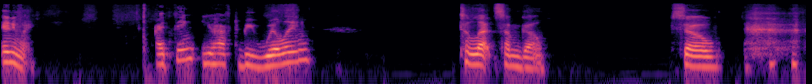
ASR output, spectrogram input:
Anyway i think you have to be willing to let some go. So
